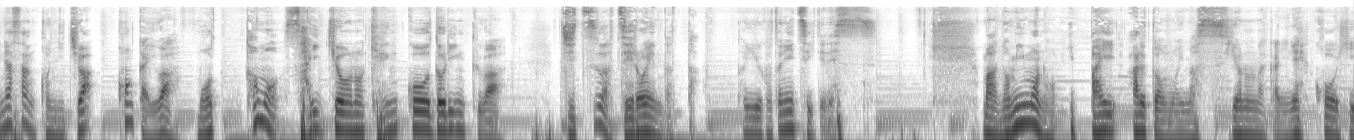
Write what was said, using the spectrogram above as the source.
皆さんこんにちは。今回は最も最強の健康ドリンクは実は0円だった。ということについてです。まあ飲み物いっぱいあると思います。世の中にねコーヒ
